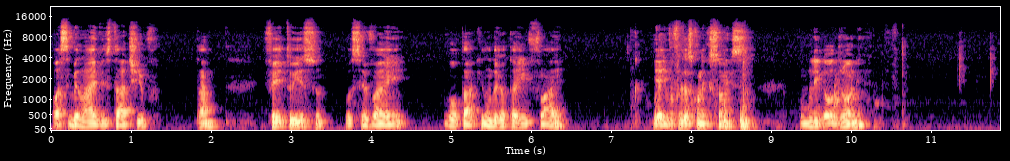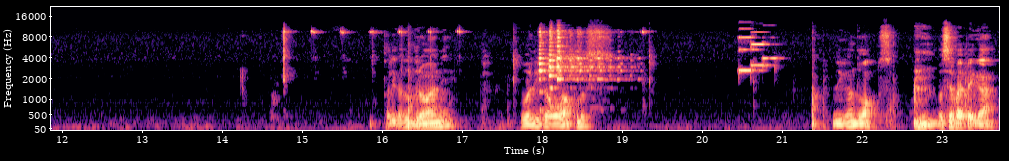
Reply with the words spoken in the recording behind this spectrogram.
o USB Live está ativo, tá? Feito isso, você vai voltar aqui no DJI Fly e aí vou fazer as conexões. Vamos ligar o drone. Ligado o drone. Vou ligar o óculos ligando o óculos. Você vai pegar,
